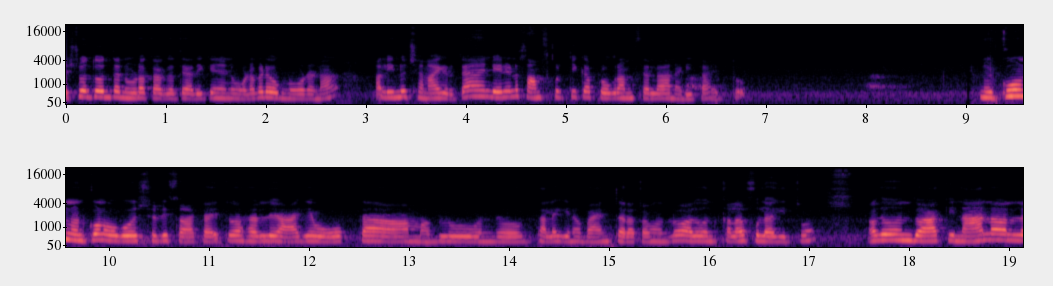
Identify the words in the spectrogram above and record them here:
ಎಷ್ಟೊಂದು ಅಂತ ನೋಡೋಕ್ಕಾಗುತ್ತೆ, ಅದಕ್ಕೆ ನಾನು ಒಳಗಡೆ ಹೋಗಿ ನೋಡೋಣ. ಅಲ್ಲಿ ಇನ್ನೂ ಚೆನ್ನಾಗಿರುತ್ತೆ. ಆ್ಯಂಡ್ ಏನೇನೋ ಸಾಂಸ್ಕೃತಿಕ ಪ್ರೋಗ್ರಾಮ್ಸ್ ಎಲ್ಲ ನಡೀತಾ ಇತ್ತು. ನಡ್ಕೊಂಡು ನಡ್ಕೊಂಡು ಹೋಗೋ ಅಷ್ಟರಲ್ಲಿ ಸಾಕಾಯಿತು. ಅಲ್ಲಿ ಹಾಗೆ ಹೋಗ್ತಾ ಮಗಳು ಒಂದು ತಲೆಗೇನೋ ಬ್ಯಾಂಡ್ ಥರ ತೊಗೊಂಡ್ಲು ಅದು ಒಂದು ಕಲರ್ಫುಲ್ ಆಗಿತ್ತು. ಅದು ಒಂದು ಹಾಕಿ ನಾನು ಅಲ್ಲ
